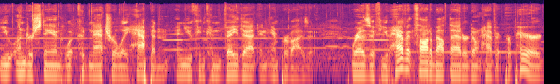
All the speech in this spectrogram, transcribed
you understand what could naturally happen and you can convey that and improvise it. Whereas if you haven't thought about that or don't have it prepared,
